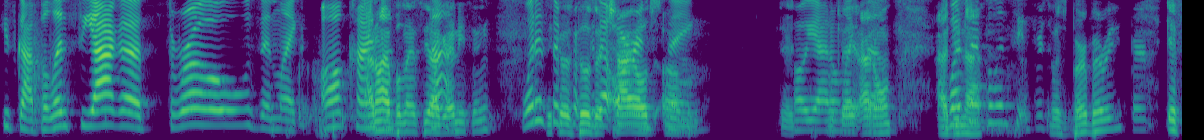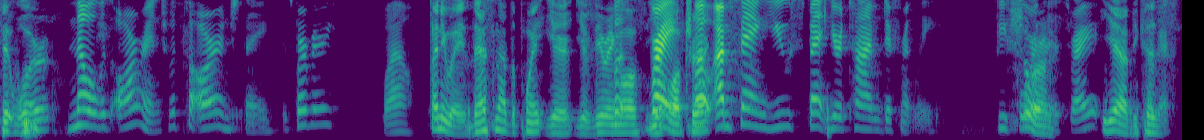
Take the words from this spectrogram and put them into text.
He's got Balenciaga throws and like all kinds. Of. I don't have of Balenciaga stuff. anything What is because the, those the are child orange thing? um Oh, yeah, I don't okay, like I don't I was do not that Balenciaga? it was Burberry Bur- if it were no, it was orange. What's the orange thing? It's Burberry. Wow. anyway that's not the point you're you're veering But- off you're right, off track But I'm saying you spent your time differently before Sure. this, right? Yeah, because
